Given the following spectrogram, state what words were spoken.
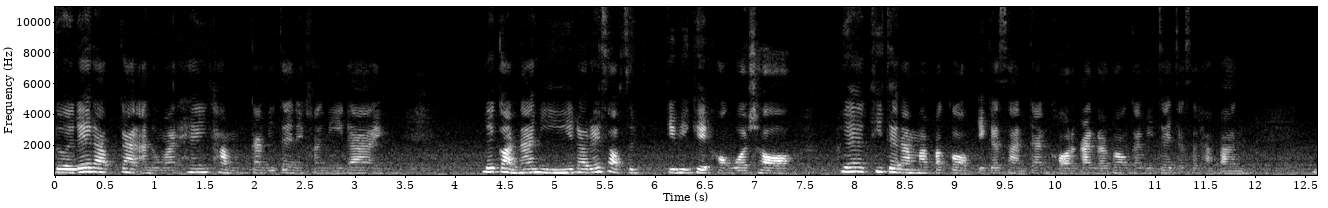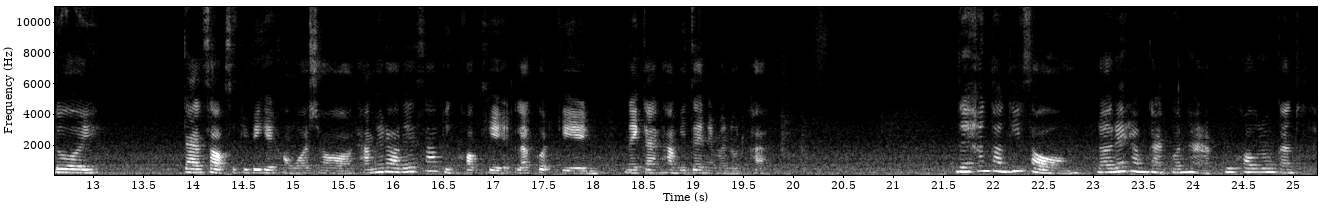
โดยได้รับการอนุมัติให้ทำการวิจัยในครั้งนี้ได้ โดยก่อนหน้านี้เราได้สอบ Certificate ของวช เพื่อที่จะนำมาประกอบเอกสารการขอการรับรองการวิจัยจากสถาบัน โดยการสอบ Certificate ของวชทำให้เราได้ทราบถึงขอบเขตและกฎเกณฑ์ในการทำวิจัยในมนุษย์ค่ะ โโดยขั้นตอนที่ 2 เราได้ทำการค้นหาผู้เข้าร่วมการท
